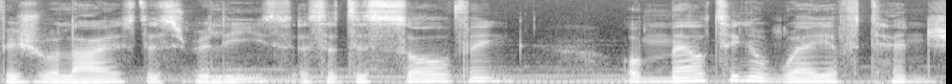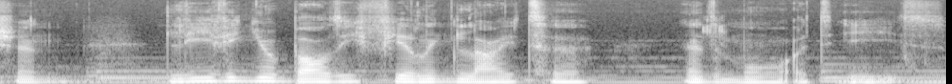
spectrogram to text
Visualize this release as a dissolving or melting away of tension, leaving your body feeling lighter and more at ease.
